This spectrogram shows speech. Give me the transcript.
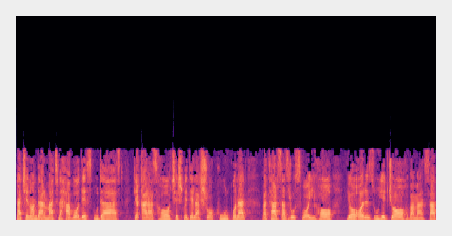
نه چنان در متن حوادث بوده است که قرضها چشم دلش را کور کند و ترس از رسوایی ها یا آرزوی جاه و منصب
